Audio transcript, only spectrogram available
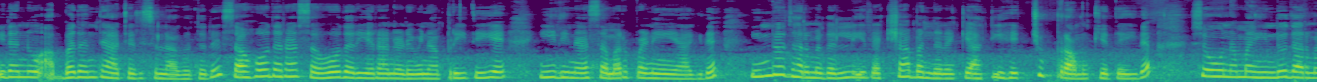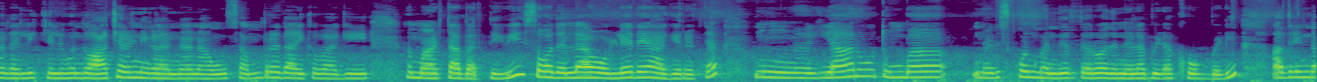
ಇದನ್ನು ಹಬ್ಬದಂತೆ ಆಚರಿಸಲಾಗುತ್ತದೆ. ಸಹೋದರ ಸಹೋದರಿಯರ ನಡುವಿನ ಪ್ರೀತಿಗೆ ಈ ದಿನ ಸಮರ್ಪಣೆಯಾಗಿದೆ. ಹಿಂದೂ ಧರ್ಮದಲ್ಲಿ ರಕ್ಷಾಬಂಧನಕ್ಕೆ ಅತಿ ಹೆಚ್ಚು ಪ್ರಾಮುಖ್ಯತೆ ಇದೆ. ಸೊ ನಮ್ಮ ಹಿಂದೂ ಧರ್ಮದಲ್ಲಿ ಕೆಲವೊಂದು ಆಚರಣೆಗಳನ್ನು ನಾವು ಸಾಂಪ್ರದಾಯಿಕವಾಗಿ ಮಾಡ್ತಾ ಬರ್ತೀವಿ. ಸೊ ಅದೆಲ್ಲ ಒಳ್ಳೆಯದೇ ಆಗಿರುತ್ತೆ. ಯಾರು ತುಂಬ ನಡೆಸ್ಕೊಂಡು ಬಂದಿರ್ತಾರೋ ಅದನ್ನೆಲ್ಲ ಬಿಡೋಕ್ಕೆ ಹೋಗಬೇಡಿ. ಅದರಿಂದ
